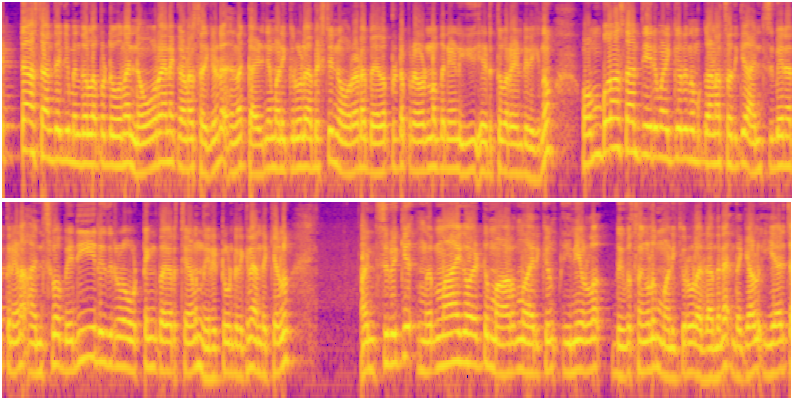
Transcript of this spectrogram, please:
എട്ടാം സ്ഥാനത്തേക്ക് ബന്ധപ്പെട്ട് പോകുന്ന നോറേനെ കാണാൻ സാധിക്കുന്നുണ്ട്. എന്നാൽ കഴിഞ്ഞ മണിക്കൂറുകളെ അപേക്ഷിച്ച് നോറയുടെ ഭേദപ്പെട്ട പ്രകടനം തന്നെയാണ് ഈ എടുത്തു പറയേണ്ടിയിരിക്കുന്നു. ഒമ്പതാം സ്ഥാനത്ത് ഈ ഒരു മണിക്കൂർ നമുക്ക് കാണാൻ സാധിക്കുക അൻസുബേനെ തന്നെയാണ്. അൻസുബ വലിയ രീതിയിലുള്ള വോട്ടിംഗ് തകർച്ചയാണ് നേരിട്ടുകൊണ്ടിരിക്കുന്നത്. എന്തൊക്കെയുള്ളൂ അൻസിബയ്ക്ക് നിർണായകമായിട്ട് മാറുന്നതായിരിക്കും ഇനിയുള്ള ദിവസങ്ങളും മണിക്കൂറുകളും എല്ലാം തന്നെ. എന്തൊക്കെയാണ് ഈ ആഴ്ച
